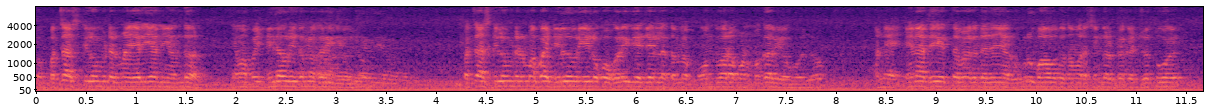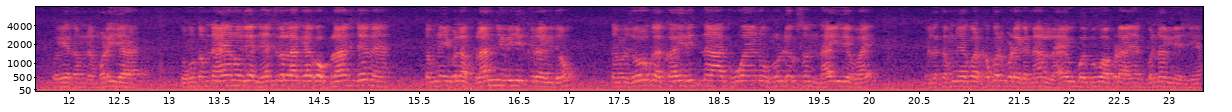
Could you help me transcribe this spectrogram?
તો પચાસ કિલોમીટરના એરિયાની અંદર એમાં પછી ડિલિવરી તમે કરી દો છો પચાસ કિલોમીટરમાં ભાઈ ડિલિવરી એ લોકો કરી દે છે, એટલે તમે ફોન દ્વારા પણ મગાવી શકો છો. અને એનાથી તમે કદાચ અહીંયા રૂબરૂ ભાવો તો તમારે સિંગલ પેકેટ જોતું હોય, તો એ તમને મળી જાય. તો હું તમને અહીંયાનો જે નેચરલ આખે આખો પ્લાન છે ને, તમને એ પેલા પ્લાનની વિઝિટ કરાવી દઉં. તમે જોવો કે કઈ રીતના આખું અહીંયાનું પ્રોડક્શન થાય છે ભાઈ. એટલે તમને એકવાર ખબર પડે કે ના લાઈવ બધું આપણે અહીંયા બનાવીએ છીએ.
